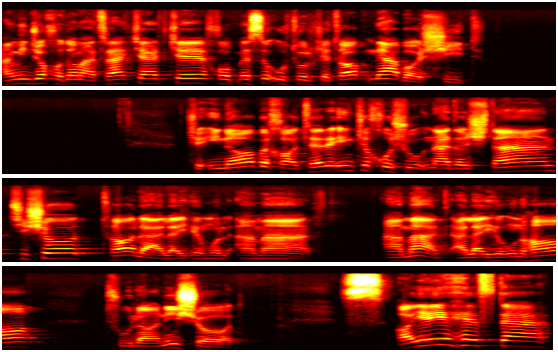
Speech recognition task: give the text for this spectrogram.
همینجا خدا مطرح کرد که خب مثل اوتول کتاب نباشید. که اینا به خاطر اینکه خشوع نداشتن چی شد؟ تال علیهم الامد. امد علیه اونها طولانی شد. آیه هفته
